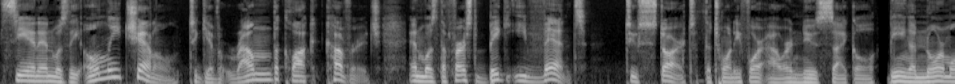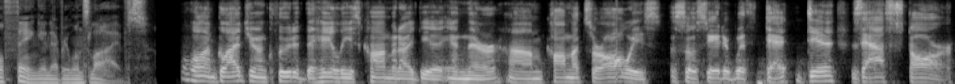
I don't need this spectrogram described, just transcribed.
CNN was the only channel to give round the clock coverage and was the first big event to start the 24 hour news cycle being a normal thing in everyone's lives. Well, I'm glad you included the Halley's Comet idea in there. Um, comets are always associated with de- disaster.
